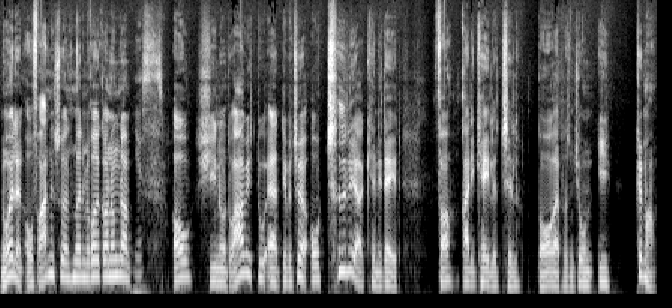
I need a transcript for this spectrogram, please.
Nordjylland og forretningsudvalgsmedlem i Rødgrøn Ungdom. Yes. Og Shino Duavi, du er debattør og tidligere kandidat for radikale til borgerrepræsentationen i København.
